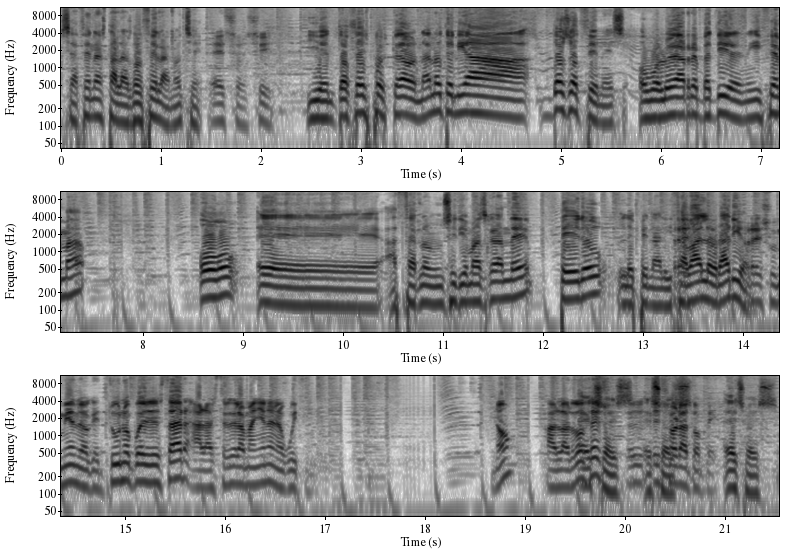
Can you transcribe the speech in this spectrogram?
se hacen hasta las 12 de la noche. Eso es, sí. Y entonces, pues claro, Nano tenía dos opciones, o volver a repetir en IFEMA o eh, hacerlo en un sitio más grande, pero le penalizaba Res- el horario. Resumiendo, que tú no puedes estar a las 3 de la mañana en el Wizzing. ¿No? A las 12 Eso es, es, es eso hora es, tope. Eso es,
